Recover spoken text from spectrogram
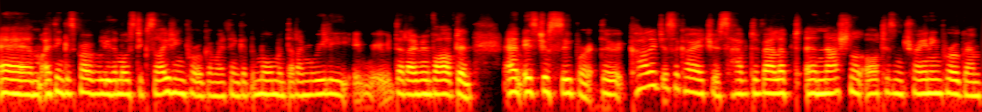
I think is probably the most exciting program I think at the moment that I'm really that I'm involved in. It's just super. The College of Psychiatrists have developed a national autism training program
